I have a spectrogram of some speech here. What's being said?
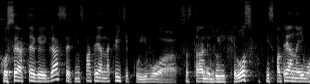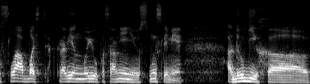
Хосе Артега и Гассет, несмотря на критику его со стороны других философов, несмотря на его слабость откровенную по сравнению с мыслями других э,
